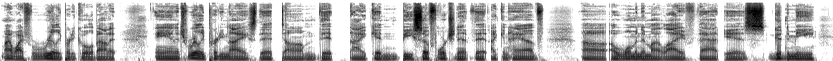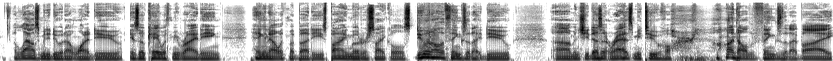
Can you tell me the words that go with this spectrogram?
My wife's really pretty cool about it, and it's really pretty nice that um, that I can be so fortunate that I can have uh, a woman in my life that is good to me, allows me to do what I want to do, is okay with me riding, hanging out with my buddies, buying motorcycles, doing all the things that I do. Um, and she doesn't razz me too hard on all the things that I buy.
